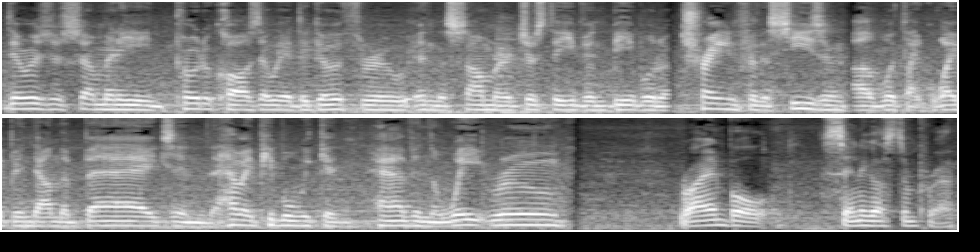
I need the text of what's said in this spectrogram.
There was just so many protocols that we had to go through in the summer just to even be able to train for the season uh, with like wiping down the bags and how many people we could have in the weight room. Ryan Bolt, St. Augustine Prep.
